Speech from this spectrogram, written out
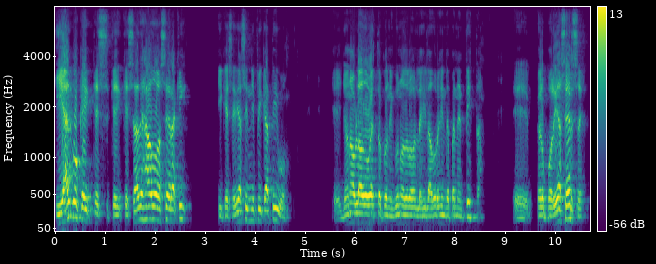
Y algo que, que, que, se ha dejado de hacer aquí y que sería significativo eh, yo no he hablado esto con ninguno de los legisladores independentistas, eh, pero podría hacerse,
